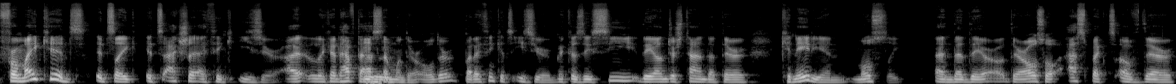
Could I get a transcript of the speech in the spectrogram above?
for my kids, it's like it's actually I think easier. I like I'd have to ask Mm-hmm. them when they're older, but I think it's easier because they see they understand that they're Canadian mostly, and that they are there are also aspects of their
